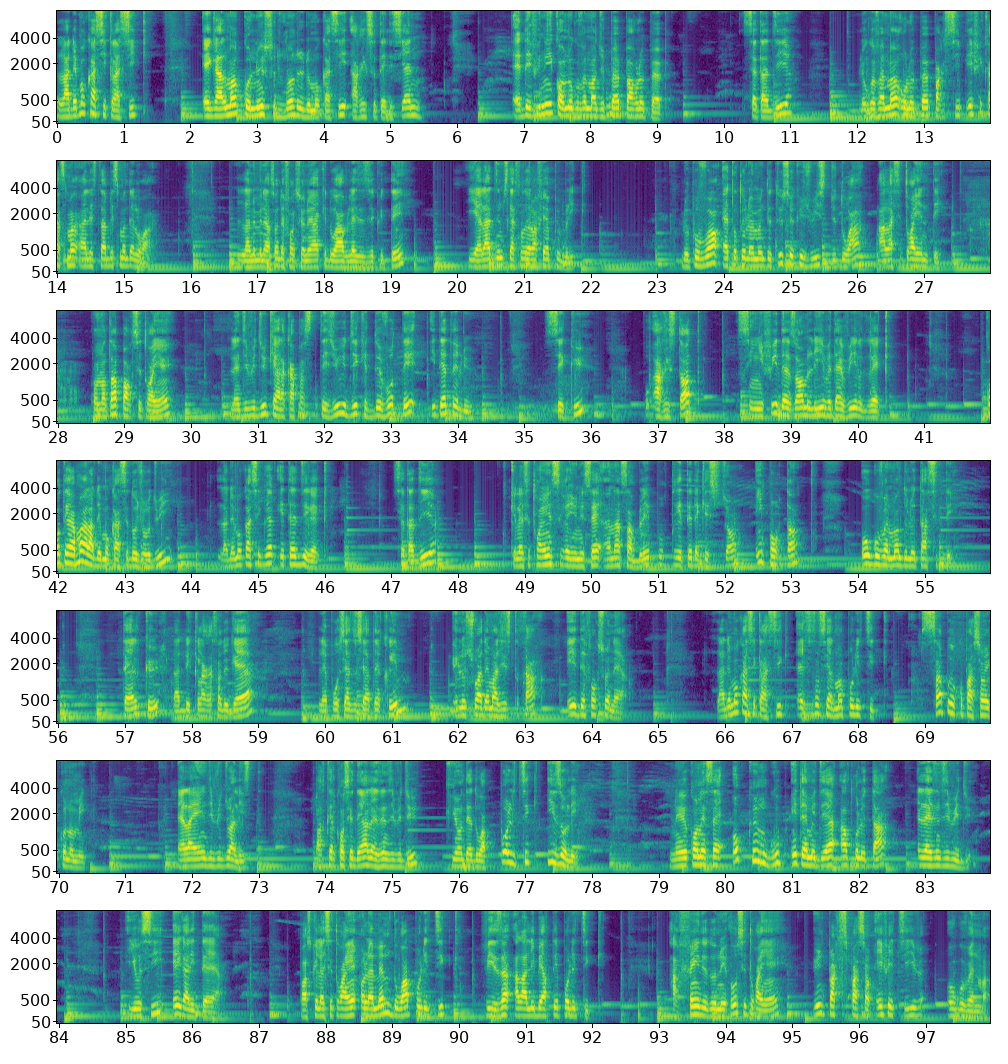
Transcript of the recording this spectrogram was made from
La démocratie classique, également connue sous le nom de démocratie aristotélicienne, est définie comme le gouvernement du peuple par le peuple, c'est-à-dire le gouvernement où le peuple participe efficacement à l'établissement des lois, la nomination des fonctionnaires qui doivent les exécuter et à l'administration de l'affaire publique. Le pouvoir est entre les mains de tous ceux qui jouissent du droit à la citoyenneté. On entend par citoyen l'individu qui a la capacité juridique de voter et d'être élu. Sécu, pour Aristote, signifie des hommes libres des villes grecques. Contrairement à la démocratie d'aujourd'hui, la démocratie grecque était directe, c'est-à-dire que les citoyens se réunissaient en assemblée pour traiter des questions importantes au gouvernement de l'État cité tels que la déclaration de guerre, les procès de certains crimes et le choix des magistrats et des fonctionnaires. La démocratie classique est essentiellement politique, sans préoccupation économique. Elle est individualiste, parce qu'elle considère les individus qui ont des droits politiques isolés. Ne reconnaissait aucun groupe intermédiaire entre l'État et les individus. Et aussi égalitaire parce que les citoyens ont les mêmes droits politiques visant à la liberté politique, afin de donner aux citoyens une participation effective au gouvernement.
